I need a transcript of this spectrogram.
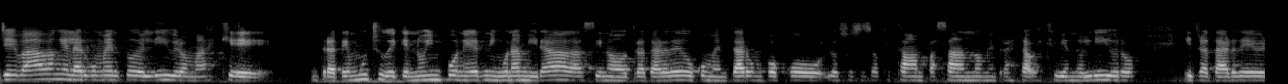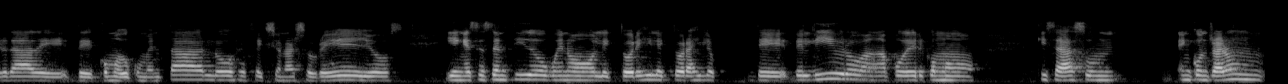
llevaban el argumento del libro más que traté mucho de que no imponer ninguna mirada, sino tratar de documentar un poco los sucesos que estaban pasando mientras estaba escribiendo el libro y tratar de verdad de, cómo documentarlos, reflexionar sobre ellos. Y en ese sentido, bueno, lectores y lectoras del libro van a poder como quizás un, encontrar un,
